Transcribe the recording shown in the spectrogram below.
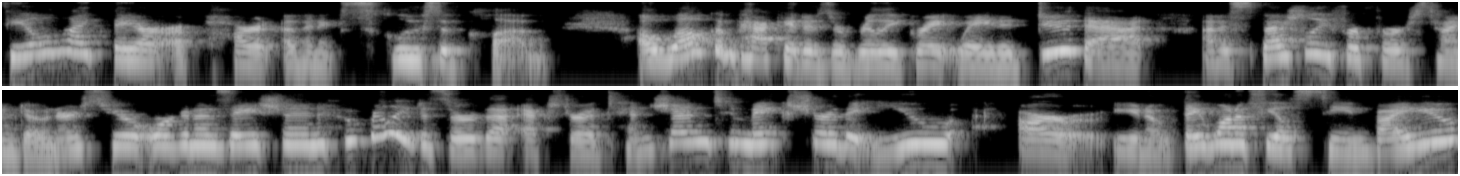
feel like they are a part of an exclusive club. A welcome packet is a really great way to do that, um, especially for first time donors to your organization who really deserve that extra attention to make sure that you are, you know, they want to feel seen by you.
